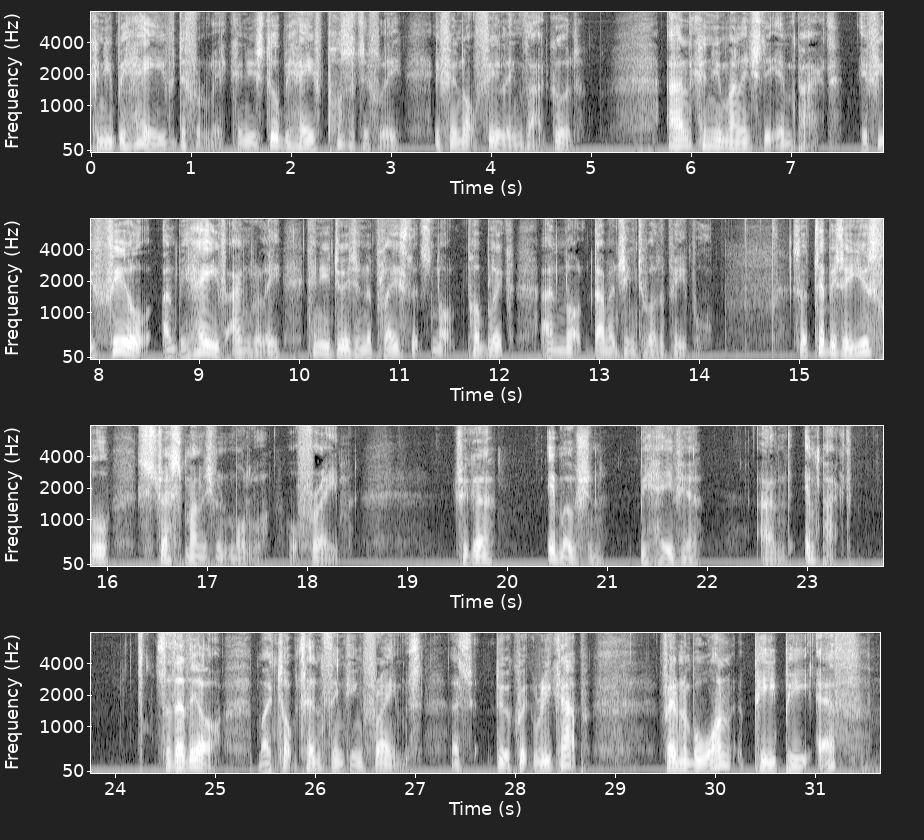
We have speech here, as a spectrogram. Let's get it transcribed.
can you behave differently? Can you still behave positively if you're not feeling that good? And can you manage the impact? If you feel and behave angrily, can you do it in a place that's not public and not damaging to other people? So TEBI is a useful stress management model or frame. Trigger, emotion, behavior, and impact. So there they are, my top 10 thinking frames. Let's do a quick recap. Frame number one, PPF.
